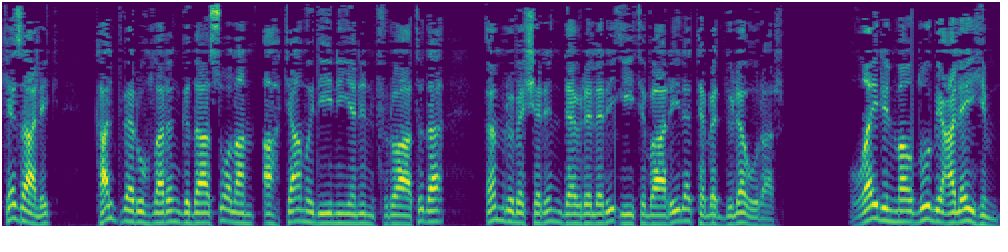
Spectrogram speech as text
Kezalik kalp ve ruhların gıdası olan ahkâm-ı diniyenin füruatı da ömrü beşerin devreleri itibariyle tebeddüle uğrar. Gayril mağdubi aleyhim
